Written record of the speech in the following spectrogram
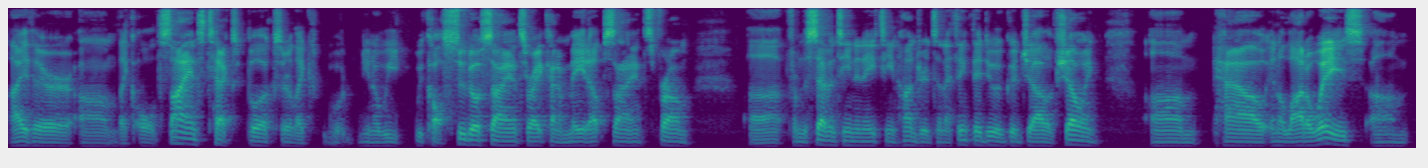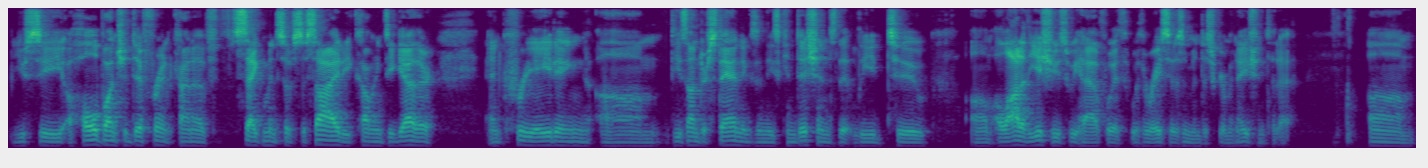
either um, like old science textbooks or like you know we we call pseudoscience, right? Kind of made up science from uh, from the 17 and 1800s, and I think they do a good job of showing um, how, in a lot of ways, um, you see a whole bunch of different kind of segments of society coming together and creating um, these understandings and these conditions that lead to um, a lot of the issues we have with with racism and discrimination today. Um,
